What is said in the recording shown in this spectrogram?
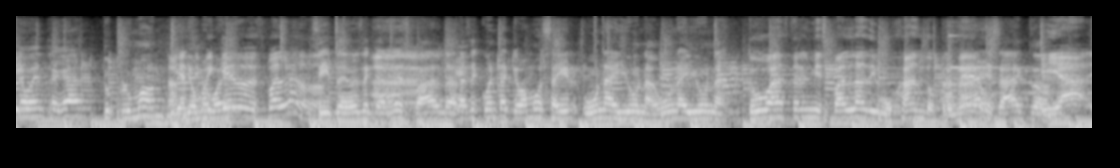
te voy a entregar tu plumón. ¿Y y yo me voy. quedo de espalda o no? Sí, te debes de quedar de Ah, espalda. ok. Haz de cuenta que vamos a ir una y una, una y una. Tú vas a estar en mi espalda dibujando primero. exacto. Y ya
